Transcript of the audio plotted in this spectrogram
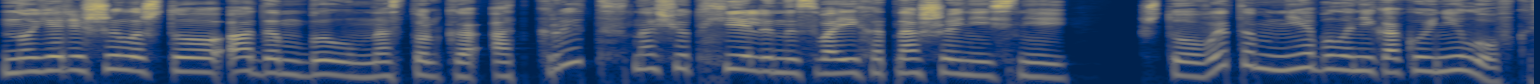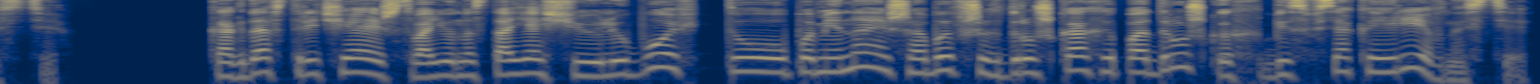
но я решила, что Адам был настолько открыт насчет Хелен и своих отношений с ней, что в этом не было никакой неловкости. Когда встречаешь свою настоящую любовь, то упоминаешь о бывших дружках и подружках без всякой ревности.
